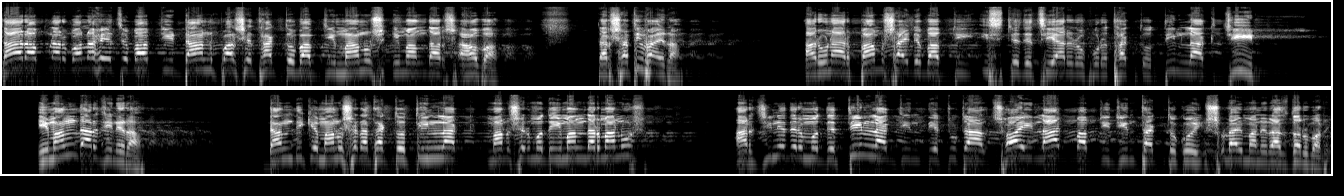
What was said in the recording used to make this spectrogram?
তার আপনার বলা হয়েছে, বাপজি ডান পাশে থাকতো, বাপজি মানুষ, ইমানদার, সাহাবা, তার সাথী ভাইরা। আর ওনার বাম সাইডে বাপজি স্টেজে, চেয়ারের উপরে থাকতো, তিন লাখ জিন। ইমানদার জিনেরা। ডান দিকে মানুষেরা থাকতো তিন লাখ মানুষের মধ্যে ইমানদার মানুষ, আর জিনেদের মধ্যে তিন লাখ জিন দিয়ে টোটাল ছয় লাখ বাপজি জিন থাকতো কই সুলাইমানের রাজদরবারে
